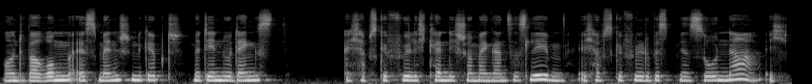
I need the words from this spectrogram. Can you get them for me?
Und warum es Menschen gibt, mit denen du denkst, ich habe das Gefühl, ich kenne dich schon mein ganzes Leben. Ich habe das Gefühl, du bist mir so nah. Ich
